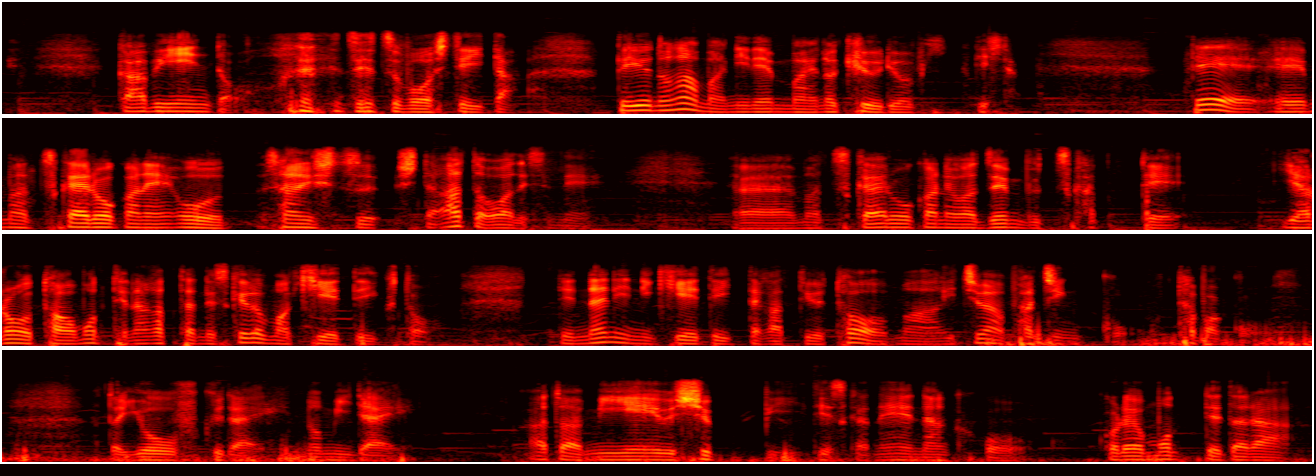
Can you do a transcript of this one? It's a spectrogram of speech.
ガビーンと 絶望していたっていうのが、まあ、2年前の給料日でした。で、えーまあ、使えるお金を算出した後はですね、えーまあ、使えるお金は全部使ってやろうとは思ってなかったんですけど、まあ、消えていくと。で、何に消えていったかっていうと、まあ、一番はパチンコ、タバコ、あと洋服代、飲み代、あとは見栄出費ですかね。なんかこう、これを持ってたら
